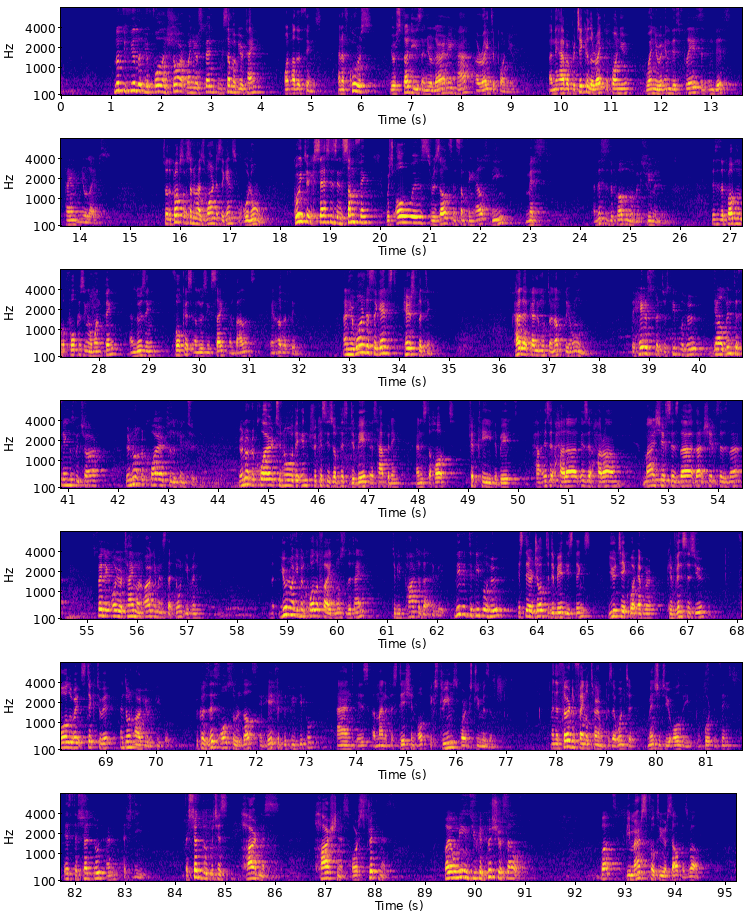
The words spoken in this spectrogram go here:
Not to feel that you've fallen short when you're spending some of your time on other things. And of course, your studies and your learning have a right upon you. And they have a particular right upon you when you're in this place and in this time in your lives. So the Prophet ﷺ has warned us against ghulu, going to excesses in something which always results in something else being missed. And this is the problem of extremism. This is the problem of focusing on one thing and losing focus and losing sight and balance in other things. And he warned us against hair splitting. هَلَكَ الْمُتَنَطِّعُونَ the hair splitters, people who delve into things which are, they're not required to look into. You're not required to know the intricacies of this debate that's happening, and it's the hot fiqhi debate. Is it halal? Is it haram? My sheikh says that, that sheikh says that. Spending all your time on arguments that don't even, you're not even qualified most of the time to be part of that debate. Leave it to people who, it's their job to debate these things. You take whatever convinces you, follow it, stick to it, and don't argue with people. Because this also results in hatred between people and is a manifestation of extremes or extremism. And the third and final term, because I want to mention to you all the important things, is tashaddud and tashdid. Tashaddud, which is hardness, harshness, or strictness. By all means, you can push yourself, but be merciful to yourself as well.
